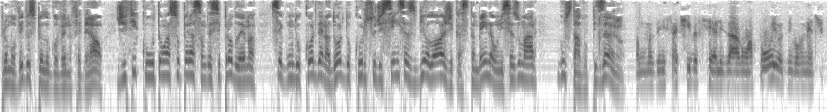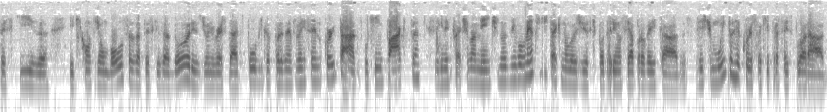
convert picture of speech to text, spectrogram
promovidos pelo governo federal, dificultam a superação desse problema, segundo o coordenador do curso de Ciências Biológicas, também da Unicesumar, Gustavo Pisano. Algumas iniciativas que realizavam apoio ao desenvolvimento de pesquisa e que concediam bolsas a pesquisadores de universidades públicas, por exemplo, vêm sendo cortados, o que impacta significativamente no desenvolvimento de tecnologias que poderiam ser aproveitadas. Existe muito recurso aqui para ser explorado.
